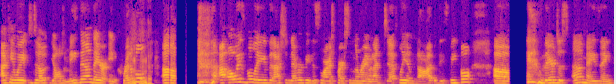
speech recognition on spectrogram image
I can't wait to tell y'all to meet them. They are incredible. um, I always believe that I should never be the smartest person in the room, and I definitely am not with these people. Um, they're just amazing.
